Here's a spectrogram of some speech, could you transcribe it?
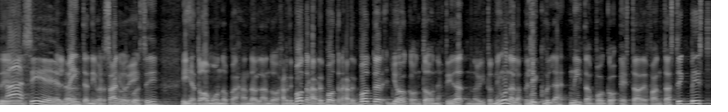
De Ah, sí, eh, el lo- 20 aniversario, lo vi. algo así. Y ya todo el mundo pues anda hablando de Harry Potter, Harry Potter, Harry Potter. Yo, con toda honestidad, no he visto ninguna de las películas, ni tampoco esta de Fantastic Beast.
